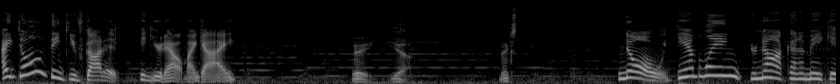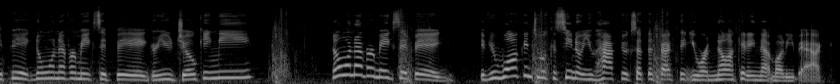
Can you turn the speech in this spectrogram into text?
I don't think you've got it figured out, my guy. Hey, yeah. Next No, gambling, you're not gonna make it big. No one ever makes it big. Are you joking me? No one ever makes it big. If you walk into a casino, you have to accept the fact that you are not getting that money back.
